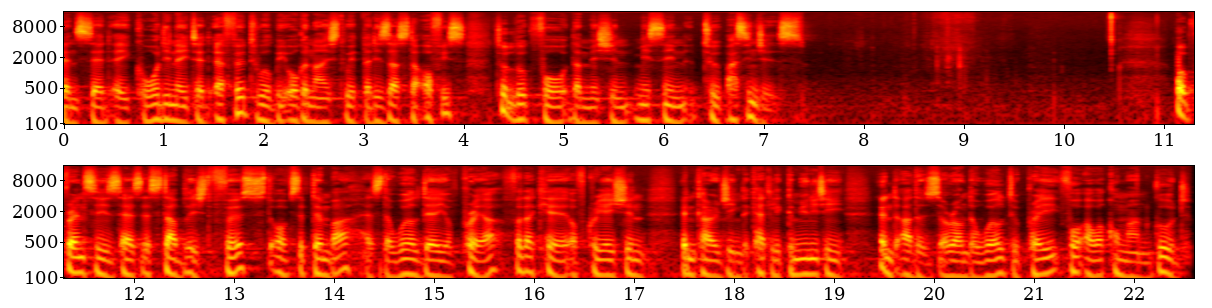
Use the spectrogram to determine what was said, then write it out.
and said a coordinated effort will be organised with the disaster office to look for the mission missing two passengers. Pope Francis has established 1st of September as the World Day of Prayer for the care of creation, encouraging the Catholic community and others around the world to pray for our common good.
